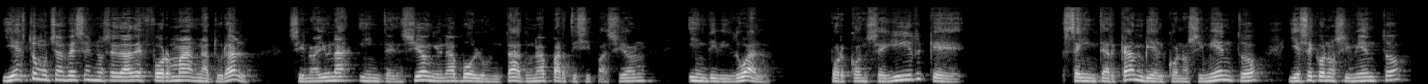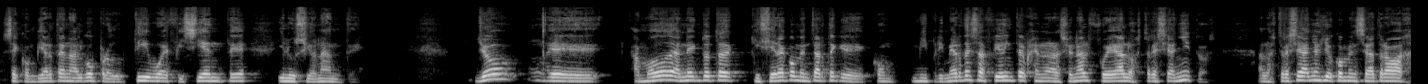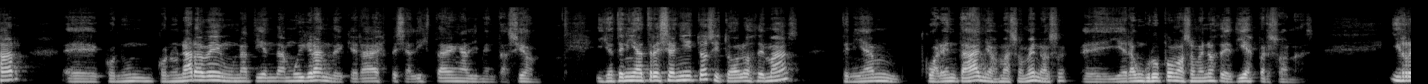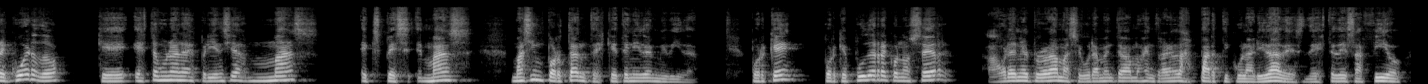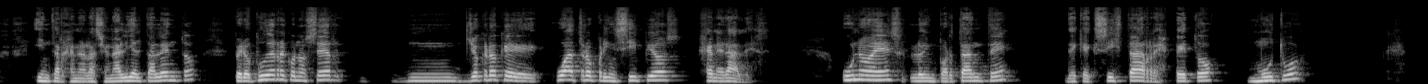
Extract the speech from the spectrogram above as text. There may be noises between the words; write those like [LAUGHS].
Y esto muchas veces no se da de forma natural, sino hay una intención y una voluntad, una participación individual por conseguir que se intercambie el conocimiento y ese conocimiento se convierta en algo productivo, eficiente, ilusionante. Yo, eh, a modo de anécdota, quisiera comentarte que con mi primer desafío intergeneracional fue a los 13 añitos. A los 13 años yo comencé a trabajar eh, con, un, con un árabe en una tienda muy grande que era especialista en alimentación. Y yo tenía 13 añitos y todos los demás tenían 40 años más o menos, eh, y era un grupo más o menos de 10 personas. Y recuerdo que esta es una de las experiencias más, más, más importantes que he tenido en mi vida. ¿Por qué? Porque pude reconocer, ahora en el programa seguramente vamos a entrar en las particularidades de este desafío intergeneracional y el talento, pero pude reconocer, mm, yo creo que cuatro principios generales. Uno es lo importante de que exista respeto mutuo,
